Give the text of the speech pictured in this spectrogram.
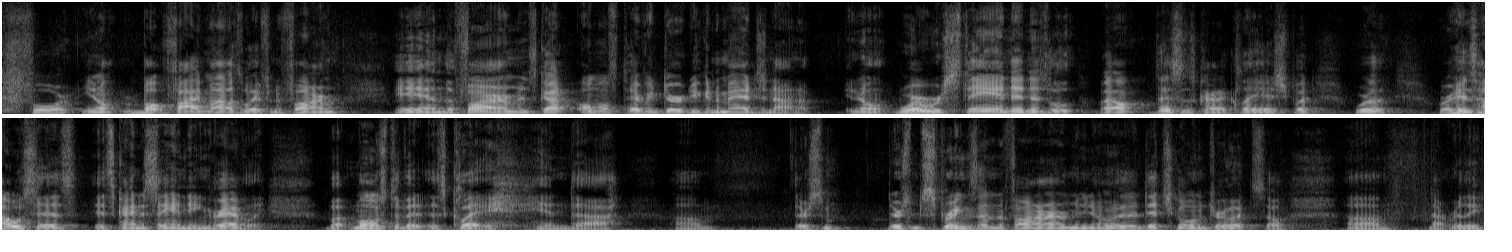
four, you know, about five miles away from the farm, and the farm has got almost every dirt you can imagine on it. You know, where we're standing is well, this is kind of clayish, but where where his house is, it's kind of sandy and gravelly, but most of it is clay, and uh, um, there's some there's some springs on the farm, you know, with a ditch going through it, so um, not really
